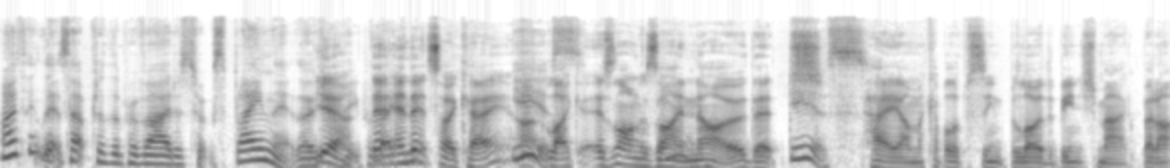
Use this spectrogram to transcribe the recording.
I think that's up to the providers to explain that. Those Yeah, people, that- and that's okay. Uh, Yes. like as long as I know that, Yes. hey, I'm a couple of percent below the benchmark, but I,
